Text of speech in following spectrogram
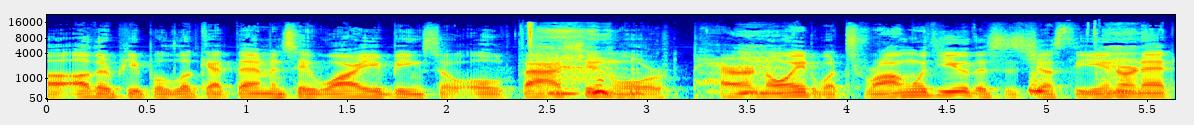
uh, other people look at them and say, Why are you being so old fashioned or paranoid? What's wrong with you? This is just the internet.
